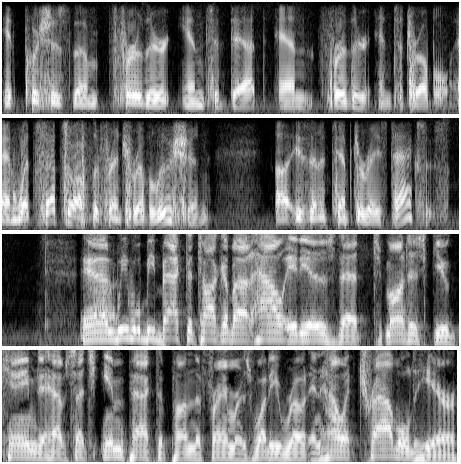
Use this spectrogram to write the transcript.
it pushes them further into debt and further into trouble. And what sets off the French Revolution uh, is an attempt to raise taxes. And we will be back to talk about how it is that Montesquieu came to have such impact upon the framers, what he wrote, and how it traveled here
